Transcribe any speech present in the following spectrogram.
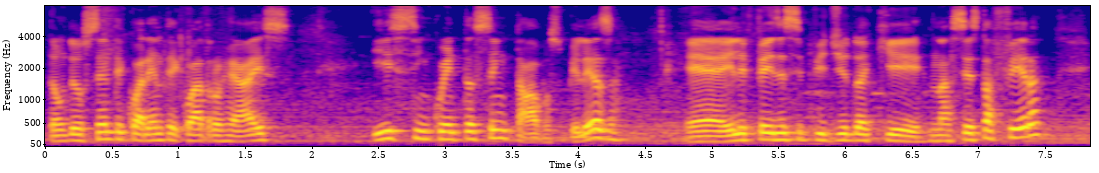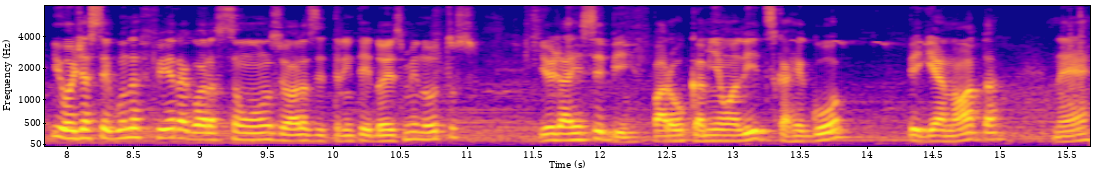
Então deu R$ 144,50, beleza? É, ele fez esse pedido aqui na sexta-feira e hoje é segunda-feira, agora são 11 horas e 32 minutos e eu já recebi. Parou o caminhão ali, descarregou, peguei a nota, né?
